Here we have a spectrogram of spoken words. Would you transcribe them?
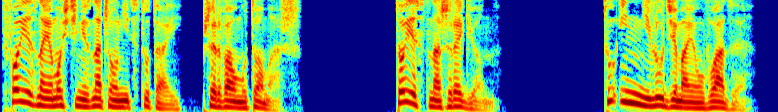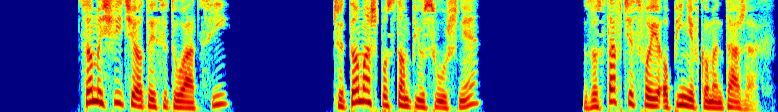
Twoje znajomości nie znaczą nic tutaj, przerwał mu Tomasz. To jest nasz region. Tu inni ludzie mają władzę. Co myślicie o tej sytuacji? Czy Tomasz postąpił słusznie? Zostawcie swoje opinie w komentarzach.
